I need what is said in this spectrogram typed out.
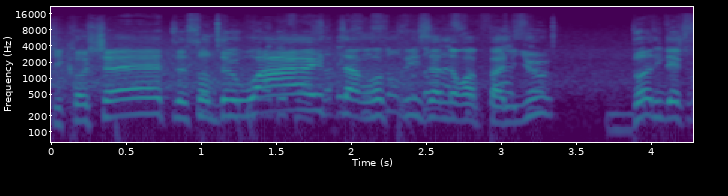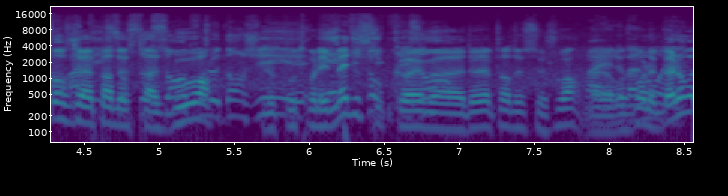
Qui crochette, le centre de White. La reprise, elle n'aura pas lieu. Bonne défense de la part de Strasbourg. Le contrôle est magnifique quand même euh, de la part de ce joueur. Malheureusement, le ballon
